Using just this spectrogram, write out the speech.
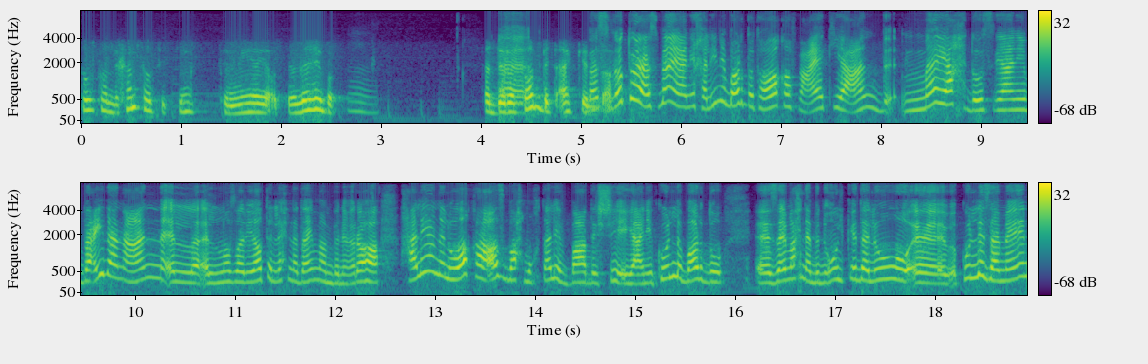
توصل ل 65% يا أستاذة هبة. فالدراسات بتأكد بس ده. دكتور أسماء يعني خليني برضه أتوقف معاكي عند ما يحدث يعني بعيدا عن ال- النظريات اللي إحنا دايما بنقراها حاليا الواقع أصبح مختلف بعض الشيء يعني كل برضه آه، زي ما إحنا بنقول كده له آه، كل زمان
